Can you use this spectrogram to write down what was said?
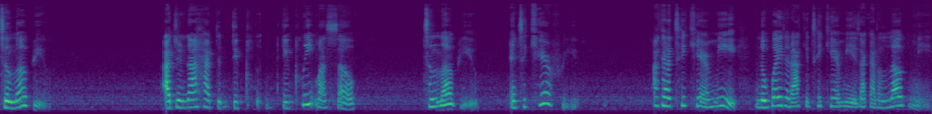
to love you. I do not have to deplete, deplete myself to love you and to care for you. I got to take care of me. And the way that I can take care of me is I got to love me.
